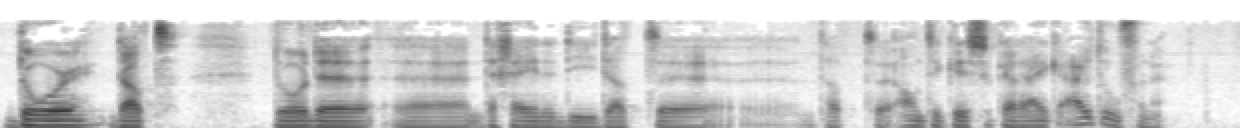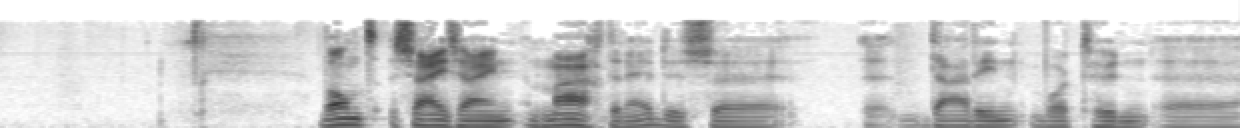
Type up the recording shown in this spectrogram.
door, dat, door de, uh, degene die dat, dat antichristelijke rijk uitoefenen. Want zij zijn maagden. Hè. Dus eh, daarin wordt hun, uh,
